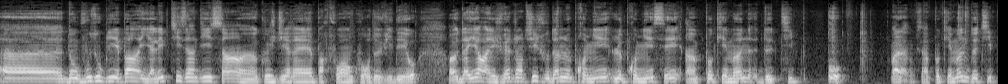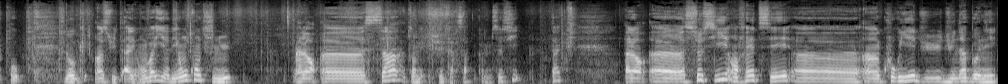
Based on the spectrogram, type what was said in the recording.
Euh, donc vous oubliez pas, il y a les petits indices hein, euh, que je dirais parfois en cours de vidéo. D'ailleurs, allez, je vais être gentil, je vous donne le premier. Le premier, c'est un Pokémon de type O. Voilà, donc c'est un Pokémon de type O. Donc ensuite, allez, on va y aller, on continue. Alors, euh, ça, attendez, je vais faire ça comme ceci. Tac. Alors, euh, ceci, en fait, c'est euh, un courrier d'une abonnée.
